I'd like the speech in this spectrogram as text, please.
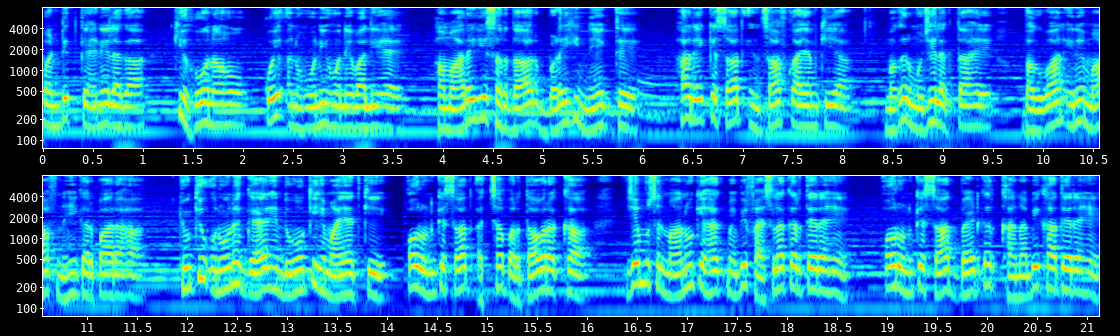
पंडित कहने लगा कि हो ना हो, कोई अनहोनी होने वाली है। हमारे ये सरदार बड़े ही नेक थे। हर एक के साथ इंसाफ कायम किया। मगर मुझे लगता है भगवान इन्हें माफ़ नहीं कर पा रहा, क्योंकि उन्होंने गैर हिंदुओं की हिमायत की और उनके साथ अच्छा बर्ताव रखा। ये मुसलमानों के हक में भी फैसला करते रहे और उनके साथ बैठकर खाना भी खाते रहे।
